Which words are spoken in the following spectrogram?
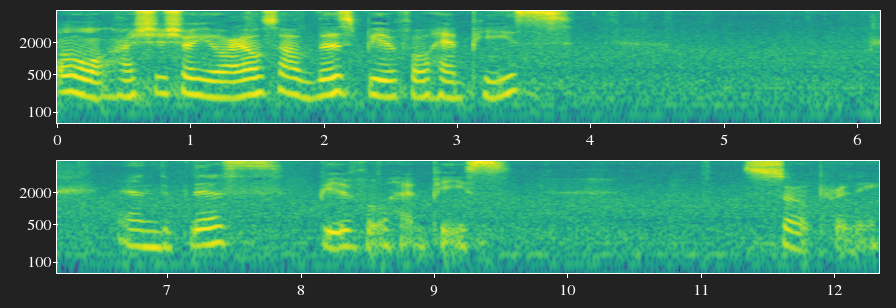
Oh, I should show you. I also have this beautiful headpiece and this beautiful headpiece. So pretty.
